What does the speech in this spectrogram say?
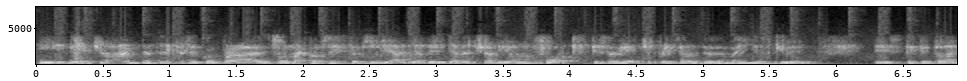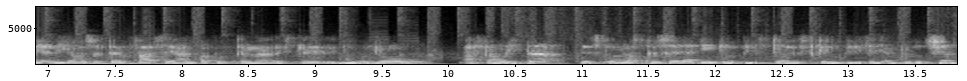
Y de hecho, antes de que se comprara Sun Systems, pues ya, ya, de, hecho había un fork que se había hecho precisamente de MySQL, este, que todavía, digamos, está en fase alfa, porque este, digo, yo hasta ahorita desconozco si hay alguien que lo utilice, que lo utilice ya en producción.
